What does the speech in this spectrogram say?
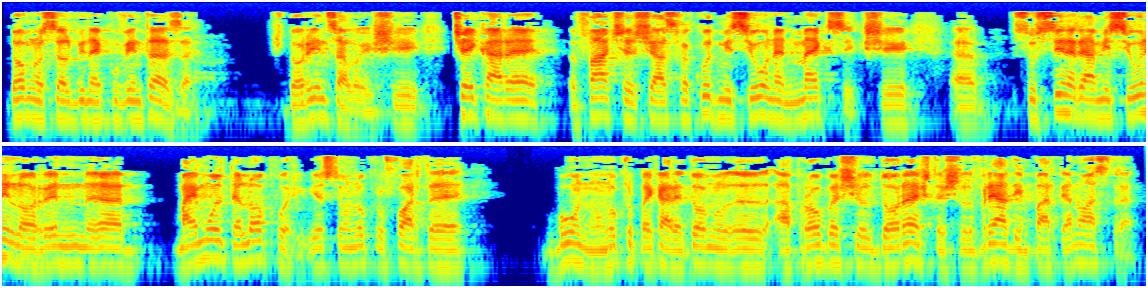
Domnul să-l binecuvinteze și dorința lui și cei care faceți și ați făcut misiune în Mexic și uh, susținerea misiunilor în uh, mai multe locuri este un lucru foarte bun, un lucru pe care Domnul îl aprobă și îl dorește și îl vrea din partea noastră.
